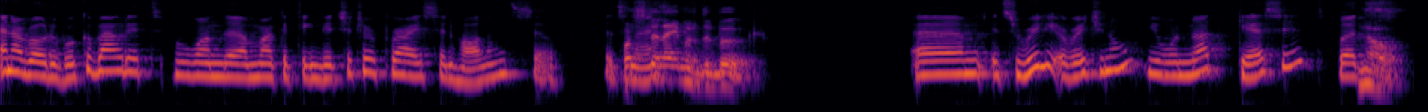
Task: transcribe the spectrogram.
And I wrote a book about it, who won the Marketing Literature Prize in Holland. So that's what's nice. the name of the book? Um, it's really original. You will not guess it, but no.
